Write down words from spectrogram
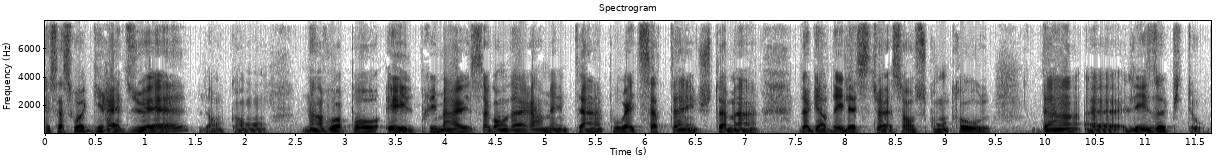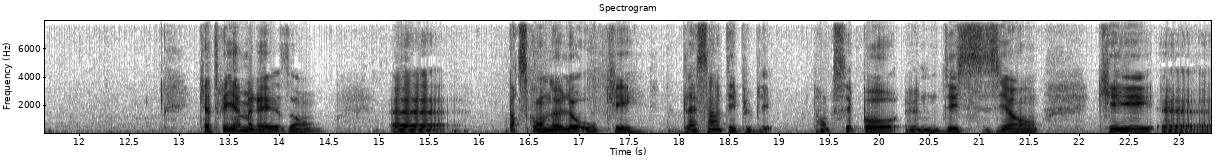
que ça soit graduel. Donc, on n'envoie pas et le primaire et le secondaire en même temps pour être certain, justement, de garder la situation sous contrôle dans euh, les hôpitaux. Quatrième raison, euh, parce qu'on a le hockey de la santé publique. Donc, c'est pas une décision qui est euh,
